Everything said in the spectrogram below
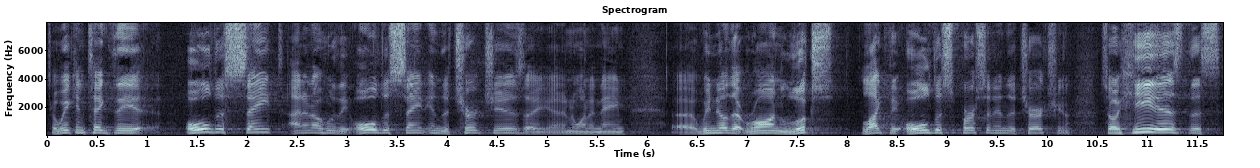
So we can take the oldest saint, I don't know who the oldest saint in the church is, I, don't want to name, uh, we know that Ron looks like the oldest person in the church. You know? So he is this,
